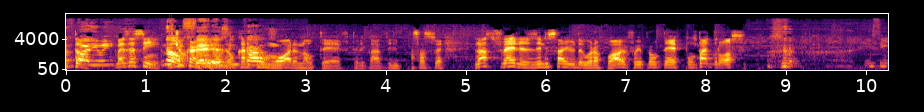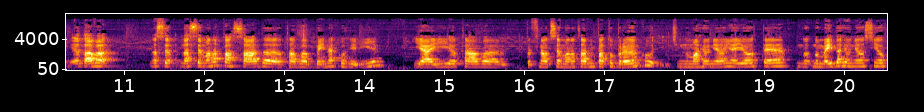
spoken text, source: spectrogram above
então pariu, hein? mas assim, Não, o tio férias Carlinhos é um cara casa. que mora na UTF, tá ligado? Ele passa as férias. Nas férias, ele saiu da Guarapuava e foi pra UTF Ponta Grossa. Enfim, eu tava. Na, se- na semana passada eu tava bem na correria. E aí eu tava. Pro final de semana eu tava em Pato Branco, numa reunião, e aí eu até. No, no meio da reunião, assim, eu,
